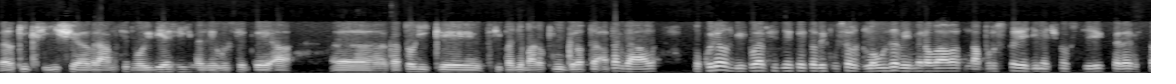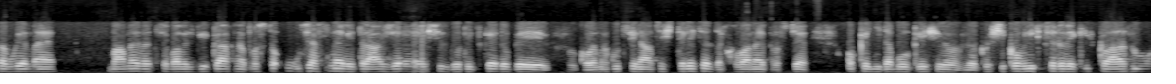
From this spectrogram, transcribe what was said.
velký kříž v rámci dvojvěří mezi husity a uh, katolíky, případně barokní grota a tak dál. Pokud je o sbírkové předměty, to bych musel dlouze vyjmenovávat naprosto jedinečnosti, které vystavujeme Máme ve, třeba ve sbírkách naprosto úžasné vitráže ještě z gotické doby kolem roku 1340 zachované prostě okenní tabulky jako šikovných středověkých sklářů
